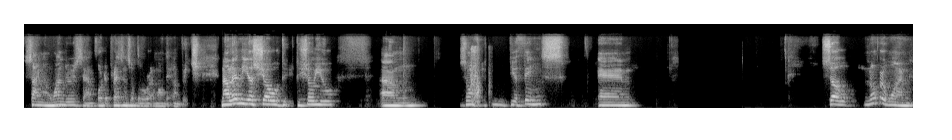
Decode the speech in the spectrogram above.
sign and wonders and for the presence of the Lord among the unreached. Now, let me just show to, to show you um, some few things. And so, number one,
